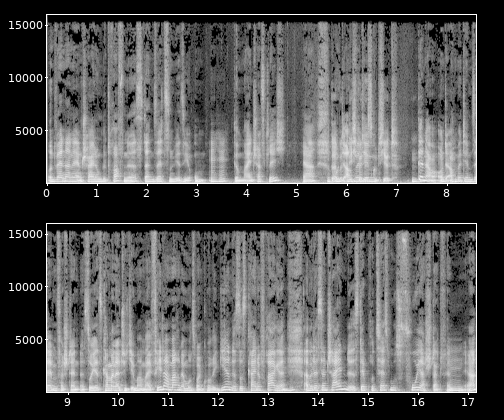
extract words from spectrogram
Und wenn dann eine Entscheidung getroffen ist, dann setzen wir sie um. Mhm. Gemeinschaftlich. Ja. Und dann wird und nicht mehr dem, diskutiert. Mhm. Genau, und auch mhm. mit demselben Verständnis. So, jetzt kann man natürlich immer mal Fehler machen, da muss man korrigieren, das ist keine Frage. Mhm. Aber das Entscheidende ist, der Prozess muss vorher stattfinden. Mhm. Ja?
